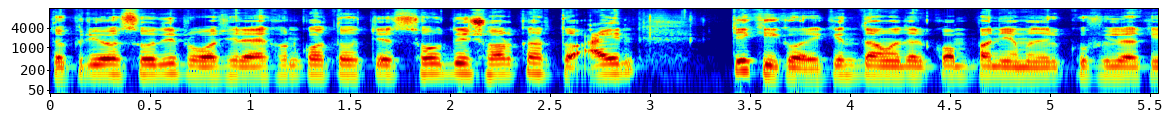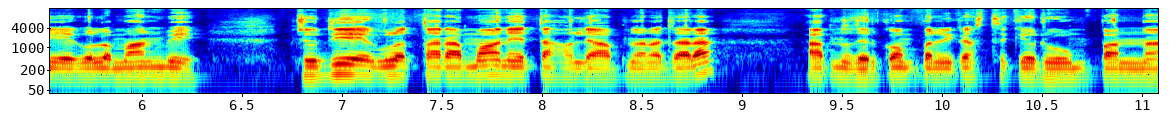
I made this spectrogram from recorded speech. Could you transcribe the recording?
তো প্রিয় সৌদি প্রবাসীরা, এখন কত হচ্ছে সৌদি সরকার তো আইন ঠিকই করে, কিন্তু আমাদের কোম্পানি, আমাদের কুফিলার কি এগুলো মানবে? যদি এগুলো তারা মানে তাহলে আপনারা যারা আপনাদের কোম্পানির কাছ থেকে রুম পান না,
